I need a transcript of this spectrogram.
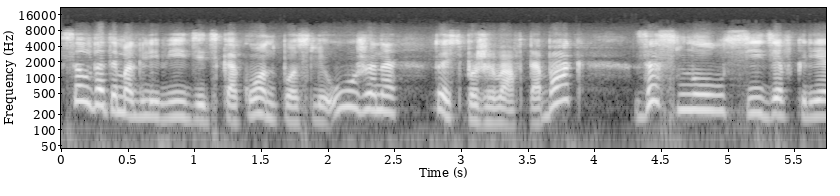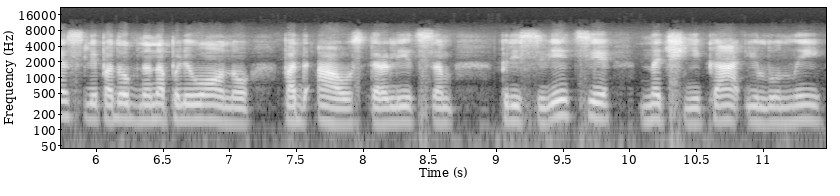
Солдаты могли видеть, как он после ужина, то есть пожевав табак, заснул, сидя в кресле, подобно Наполеону под Аустерлицем при свете ночника и луны,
